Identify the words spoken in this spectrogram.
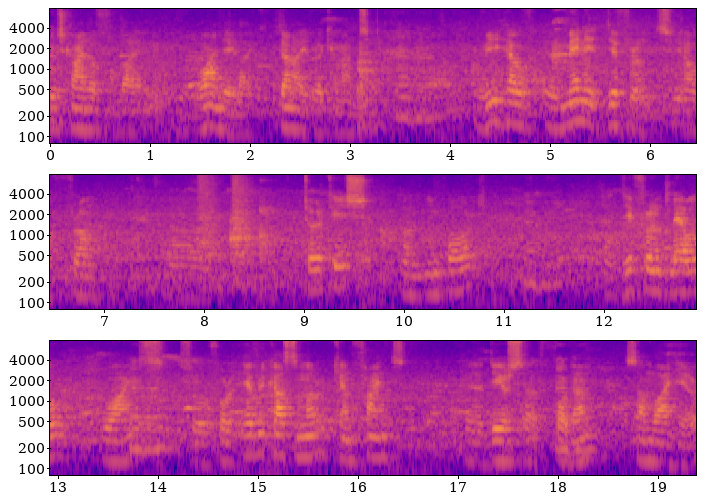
which kind of like wine they like. Then I recommend. We have uh, many different, you know, from uh, Turkish um, import, uh, different level wines. So for every customer can find uh, their self for them some wine here,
